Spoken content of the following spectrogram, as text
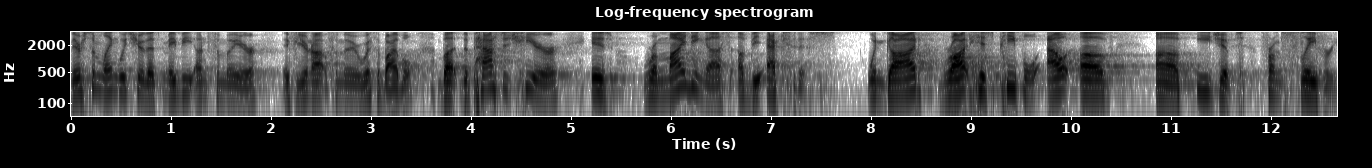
there's some language here that's maybe unfamiliar if you're not familiar with the Bible, but the passage here is reminding us of the Exodus when God brought his people out of, of Egypt from slavery.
